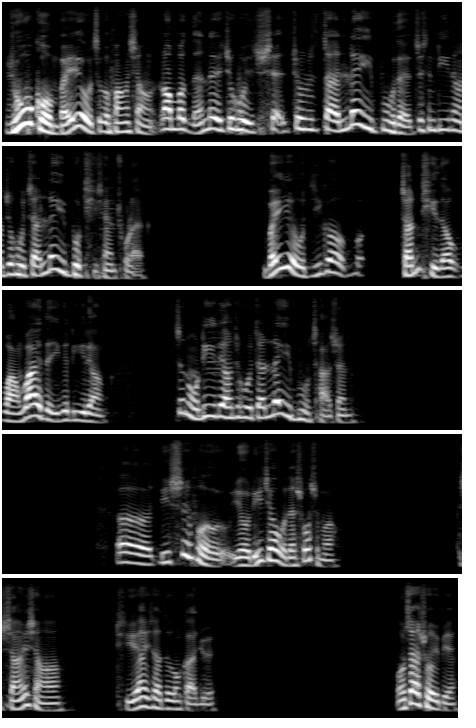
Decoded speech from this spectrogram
如果没有这个方向，那么人类就会现就是在内部的这些力量就会在内部体现出来，没有一个整体的往外的一个力量，这种力量就会在内部产生。呃，你是否有理解我在说什么？想一想啊，体验一下这种感觉。我再说一遍，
